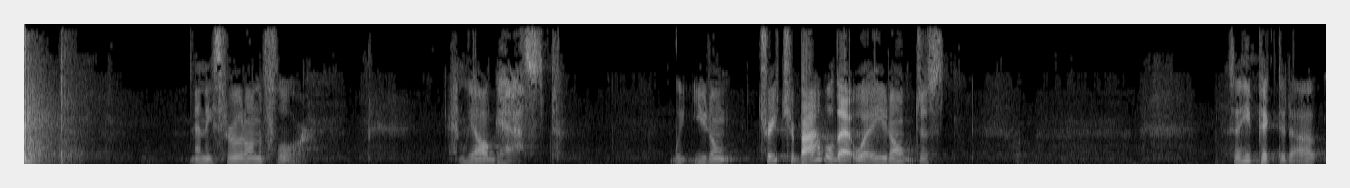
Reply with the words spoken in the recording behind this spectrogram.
And he threw it on the floor. And we all gasped. You don't treat your Bible that way. You don't just so he picked it up.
